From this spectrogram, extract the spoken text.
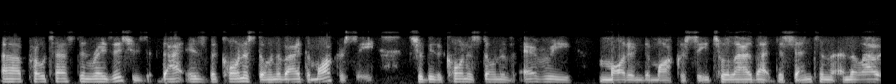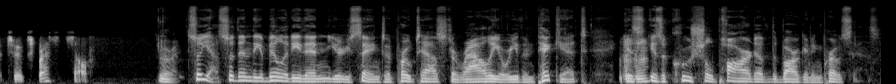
uh, protest and raise issues. That is the cornerstone of our democracy. Should be the cornerstone of every modern democracy to allow that dissent and, and allow it to express itself. All right. So yeah. So then the ability, then you're saying to protest or rally or even picket is mm-hmm. is a crucial part of the bargaining process.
